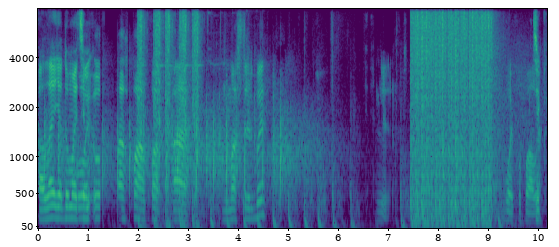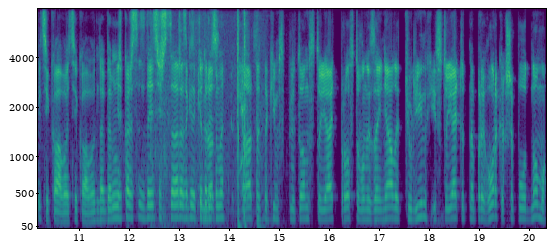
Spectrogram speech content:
Але я думаю, ці... Ой, о, пах, пах, пах. А, нема стрільби? Ні. Ой, попали. Цік- Цікаво, цікаво. Мені кажеться, здається, що зараз екзекютор 15. візьме. 15 таким сплітом стоять, просто вони зайняли тюлінг і стоять тут на пригорках ще по одному,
